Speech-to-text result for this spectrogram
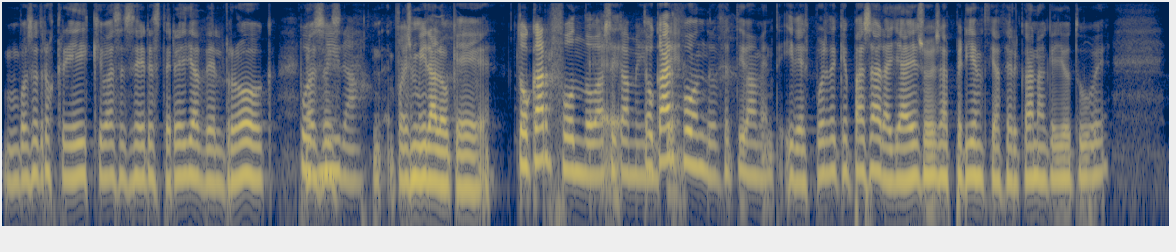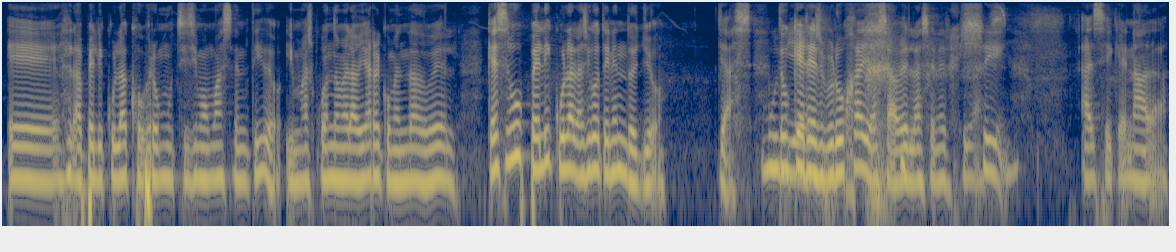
vosotros creéis que ibas a ser estrellas del rock. Pues sois- mira. Pues mira lo que... Tocar fondo, eh, básicamente. tocar fondo, efectivamente. Y después de que pasara ya eso, esa experiencia cercana que yo tuve, eh, la película cobró muchísimo más sentido. Y más cuando me la había recomendado él. Que es su película, la sigo teniendo yo. Jazz. Muy Tú que bien. eres bruja ya sabes las energías. Sí. Así que nada.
